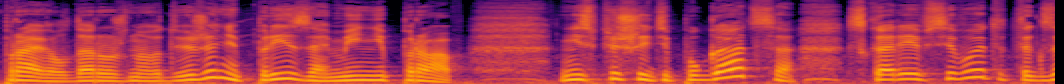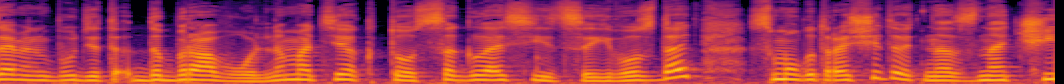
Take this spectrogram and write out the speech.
правил дорожного движения при замене прав. Не спешите пугаться. Скорее всего, этот экзамен будет добровольным, а те, кто согласится его сдать, смогут рассчитывать на значительные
